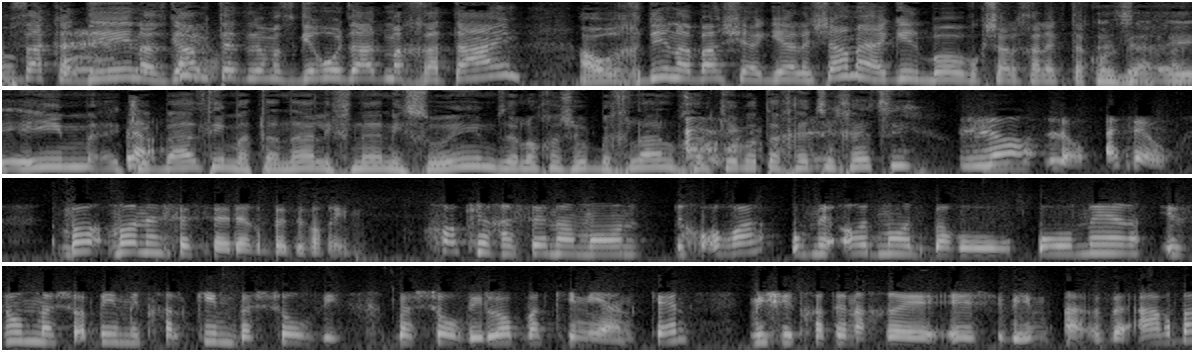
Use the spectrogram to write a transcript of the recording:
בפסק הדין, אז גם תמסגרו את זה עד מחרתיים, העורך דין הבא שיגיע לשם יגיד בואו בבקשה לחלק את הכל ביחד. אם קיבלתי מתנה לפני הנישואים, זה לא חשוב בכלל? מחלקים אותה חצי חצי? לא, לא. אז זהו. בואו בוא נעשה סדר בדברים. חוק יחסי ממון, לכאורה, הוא מאוד מאוד ברור. הוא אומר, איזון משאבים מתחלקים בשווי, בשווי, לא בקניין, כן? מי שהתחתן אחרי אה, 74,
